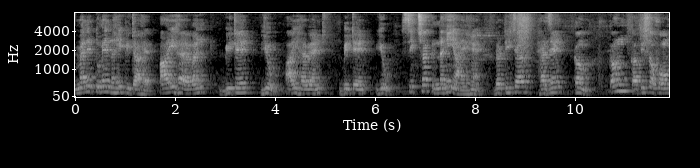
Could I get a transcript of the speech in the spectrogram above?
मैंने तुम्हें नहीं पीटा है। I haven't beaten you I haven't beaten you शिक्षक नहीं आए हैं। द टीचर हैजेंट कम कम का तीसरा फॉर्म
